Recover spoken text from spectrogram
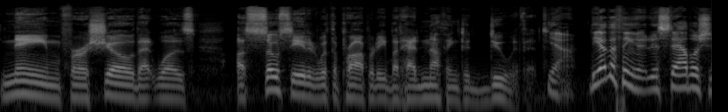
name for a show that was associated with the property but had nothing to do with it. Yeah. The other thing that established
